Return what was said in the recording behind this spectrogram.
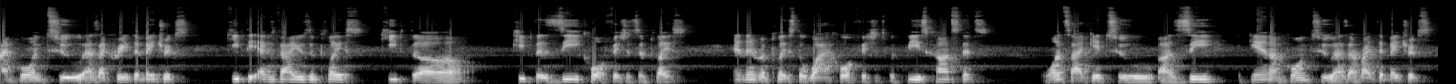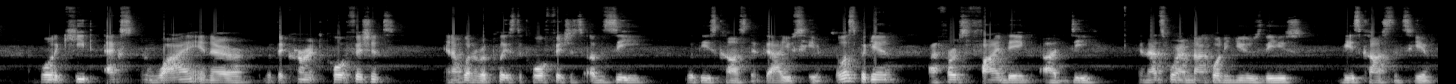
I'm going to, as I create the matrix, keep the x values in place, keep the keep the z coefficients in place, and then replace the y coefficients with these constants. Once I get to uh, z, again, I'm going to, as I write the matrix, I'm going to keep x and y in there with the current coefficients, and I'm going to replace the coefficients of z with these constant values here. So let's begin by first finding uh, d, and that's where I'm not going to use these, these constants here.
